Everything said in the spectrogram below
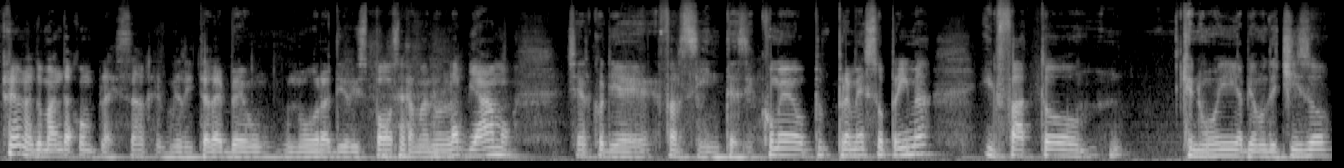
È una domanda complessa che meriterebbe un, un'ora di risposta, ma non l'abbiamo. Cerco di eh, far sintesi. Come ho premesso prima, il fatto che noi abbiamo deciso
